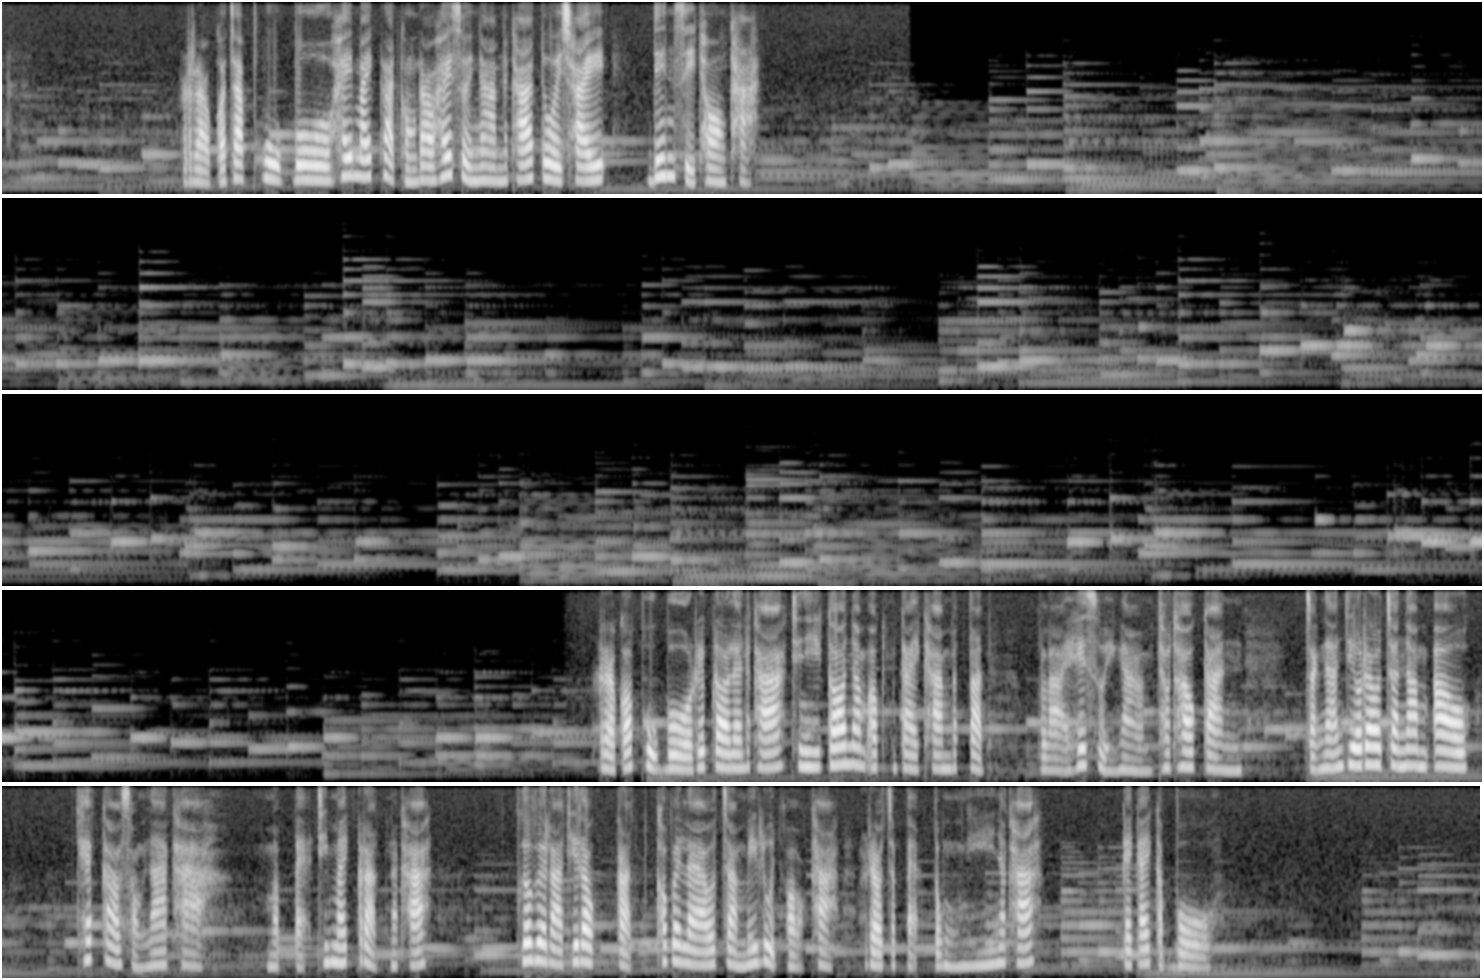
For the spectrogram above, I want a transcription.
เราก็จะผูกโบให้ไม้กลัดของเราให้สวยงามนะคะ โดยใช้ดิ้นสีทองค่ะ เราก็ผูกโบเรียบร้อยแล้วนะคะ ทีนี้ก็นำเอากรรไกรคามมาตัดปลายให้สวยงามเท่าๆกัน จากนั้นเดี๋ยวเราจะนำเอาเทปกาวสองหน้าค่ะ มาแปะที่ไม้กลัดนะคะ เพื่อเวลาที่เรากลัดเข้าไปแล้วจะไม่หลุดออกค่ะ เราจะแปะตรงนี้นะคะ ใกล้ๆกับโบ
